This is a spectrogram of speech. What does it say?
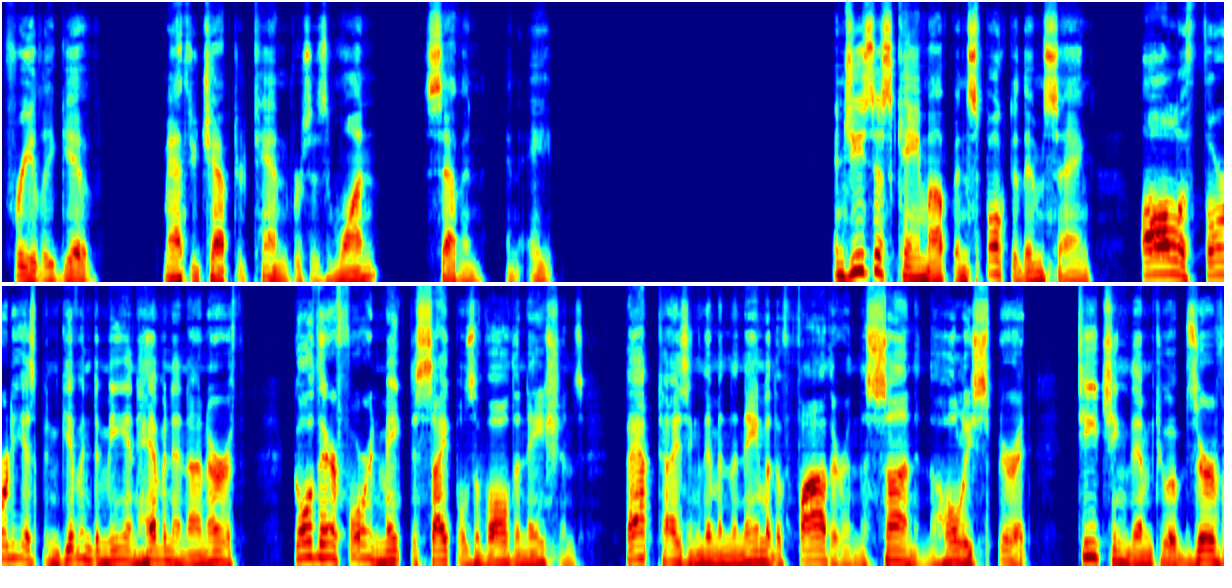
freely give. Matthew chapter 10, verses 1, 7, and 8. And Jesus came up and spoke to them, saying, All authority has been given to me in heaven and on earth. Go therefore and make disciples of all the nations, baptizing them in the name of the Father and the Son and the Holy Spirit, teaching them to observe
